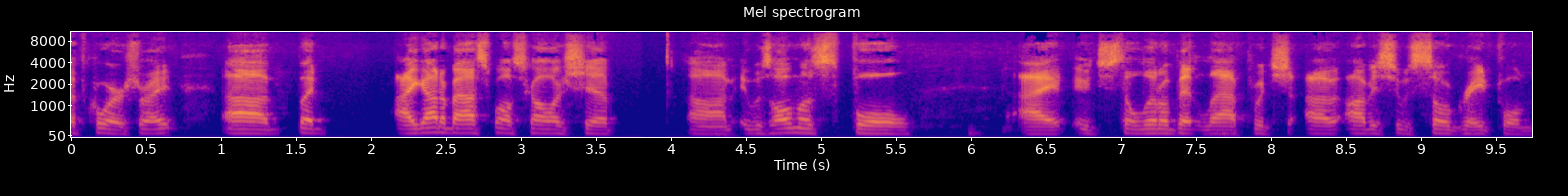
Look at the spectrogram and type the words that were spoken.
of course, right. Uh, but I got a basketball scholarship. Um, it was almost full. I just a little bit left, which I obviously was so grateful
